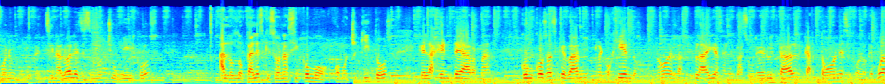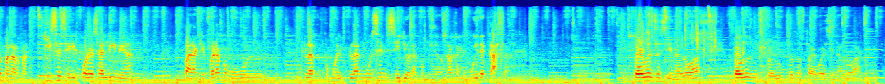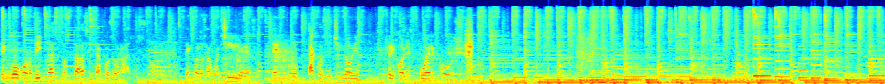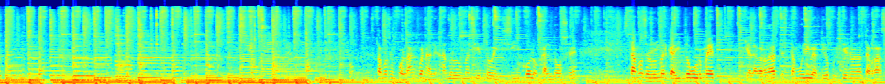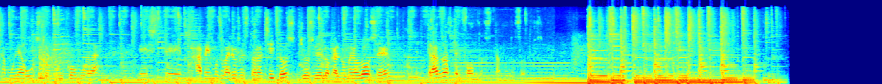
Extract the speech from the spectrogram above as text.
Bueno, en, Sinaloa les decimos chumilcos a los locales que son así como, como chiquitos, que la gente arma con cosas que van recogiendo, ¿no? En las playas, en el basurero y tal, cartones y con lo que puedan van armando. Quise seguir por esa línea para que fuera como un como el plan muy sencillo la comida, o sea, como muy de casa. Todo es de Sinaloa, todos mis productos los traigo de Sinaloa. Tengo gorditas, tostadas y tacos dorados. Tengo los aguachiles, tengo tacos de chilorio, frijoles puercos. Estamos en Polanco, en Alejandro Dumas 125, local 12. Estamos en un mercadito gourmet que la verdad está muy divertido porque tiene una terraza muy a gusto, muy cómoda. Este, habemos varios restaurancitos. Yo soy el local número 12. Entrando hasta el fondo estamos nosotros.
